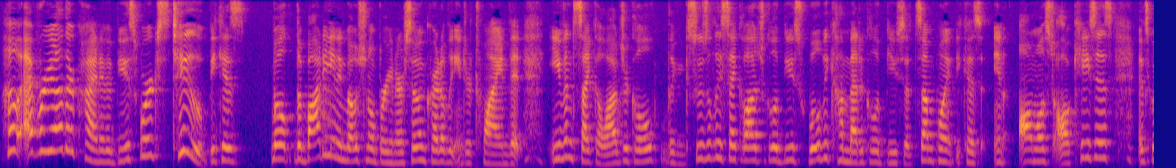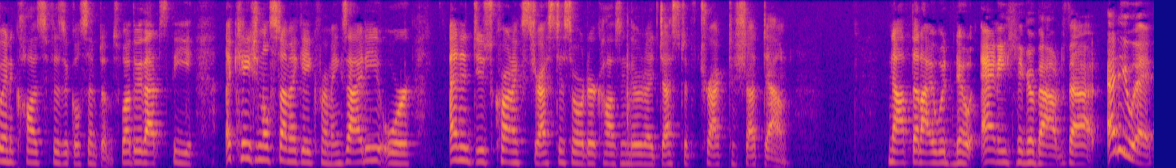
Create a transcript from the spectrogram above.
how every other kind of abuse works too, because well, the body and emotional brain are so incredibly intertwined that even psychological, like exclusively psychological abuse, will become medical abuse at some point because in almost all cases, it's going to cause physical symptoms, whether that's the occasional stomach ache from anxiety or an induced chronic stress disorder causing their digestive tract to shut down. Not that I would know anything about that. Anyway,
